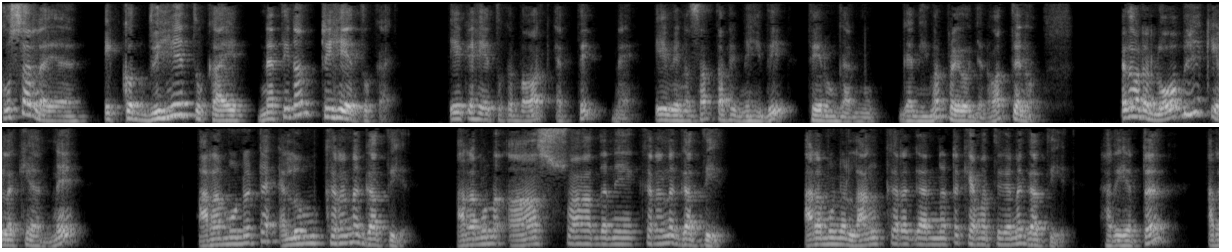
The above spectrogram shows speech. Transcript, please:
කුසලය එක්ක ද්වි හේතුකයි නැතිනම් ත්‍රි හේතුකයි. ඒක හේතුක බවක් ඇත්තේ නැහැ. ඒ වෙනසත් අපි මෙහිදී තේරුම් ගන්න ගැනීම ප්‍රයෝජනවත් වෙනවා. එතකොට ලෝභය කියලා කියන්නේ අරමුණට ඇලුම් කරන ගතිය. අරමුණ ආස්වාදනය කරන ගතිය. අරමුණ ලං කරගන්නට කැමති වෙන ගතිය. හරියට අර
